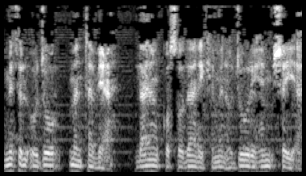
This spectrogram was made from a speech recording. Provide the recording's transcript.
مثل أجور من تبعه لا ينقص ذلك من أجورهم شيئا.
